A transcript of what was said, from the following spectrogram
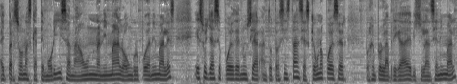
hay personas que atemorizan a un animal o a un grupo de animales, eso ya se puede denunciar ante otras instancias, que una puede ser, por ejemplo, la Brigada de Vigilancia Animal,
